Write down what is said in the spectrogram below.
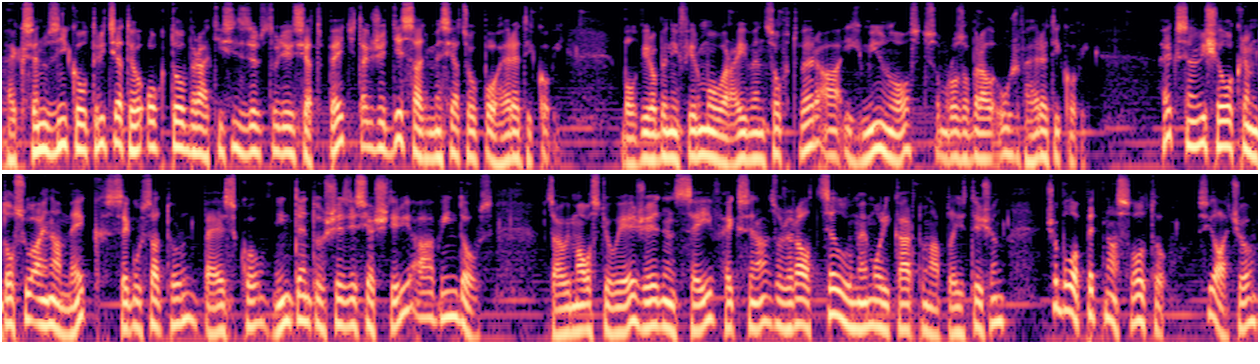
Hexen vznikol 30. októbra 1995, takže 10 mesiacov po Heretikovi. Bol vyrobený firmou Raven Software a ich minulosť som rozobral už v Heretikovi. Hexen vyšiel okrem DOSu aj na Mac, Sega Saturn, PSK, Nintendo 64 a Windows. Zaujímavosťou je, že jeden save Hexena zožral celú memory kartu na PlayStation, čo bolo 15 slotov. Sila čo?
